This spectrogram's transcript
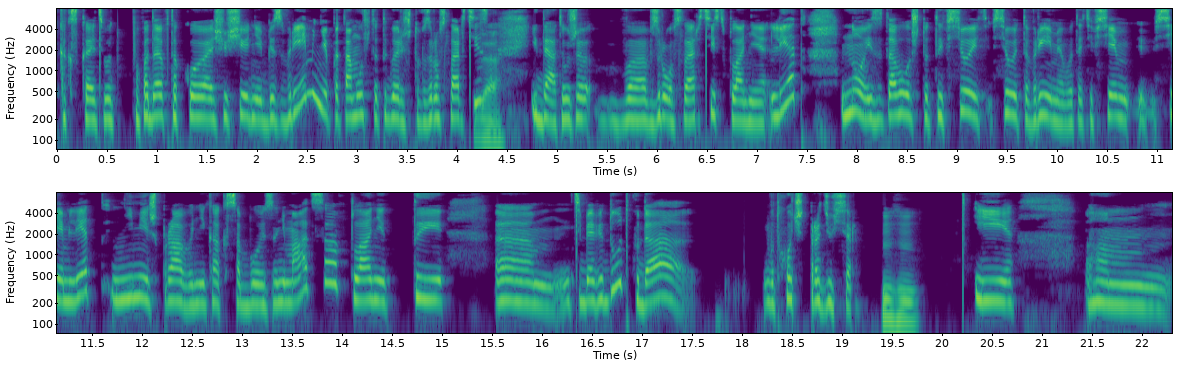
как сказать, вот попадаю в такое ощущение без времени, потому что ты говоришь, что взрослый артист, Да. и да, ты уже взрослый артист в плане лет, но из-за того, что ты все, все это время, вот эти 7, 7 лет, не имеешь права никак собой заниматься, в плане ты, эм, тебя ведут, куда вот хочет продюсер. Мгм. И эм,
